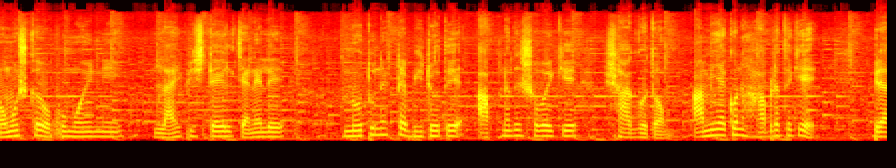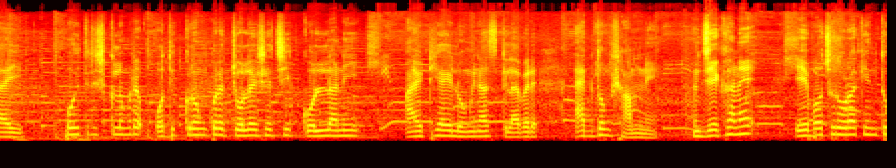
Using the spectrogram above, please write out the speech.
নমস্কার অপুময়নী লাইফস্টাইল চ্যানেলে নতুন একটা ভিডিওতে আপনাদের সবাইকে স্বাগতম। আমি এখন হাবড়া থেকে প্রায় পঁয়ত্রিশ কিলোমিটার অতিক্রম করে চলে এসেছি কল্যাণী আইটিআই লুমিনাস ক্লাবের একদম সামনে, যেখানে এবছর ওরা কিন্তু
